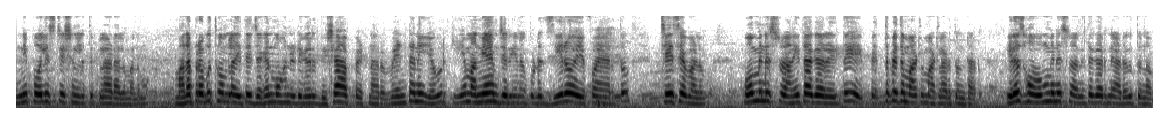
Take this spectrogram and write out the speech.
ఎన్ని పోలీస్ స్టేషన్లు తిప్పలాడాలి మనము? మన ప్రభుత్వంలో అయితే జగన్మోహన్ రెడ్డి గారు దిశ పెట్టినారు వెంటనే ఎవరికి ఏం అన్యాయం జరిగినా కూడా జీరో ఎఫ్ఐఆర్తో చేసేవాళ్ళం. హోమ్ మినిస్టర్ అనిత గారు అయితే పెద్ద పెద్ద మాటలు మాట్లాడుతుంటారు. ఈరోజు హోమ్ మినిస్టర్ అనిత గారిని అడుగుతున్నాం.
